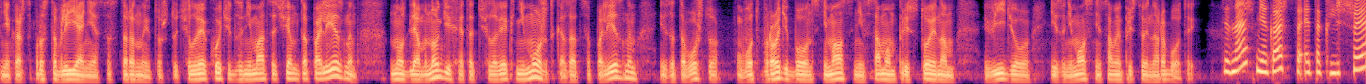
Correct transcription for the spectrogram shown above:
мне кажется, просто влияние со стороны, то, что человек хочет заниматься чем-то полезным, но для многих этот человек не может казаться полезным из-за того, что вот вроде бы он снимался не в самом пристойном видео и занимался не самой пристойной работой. Ты знаешь, мне кажется, это клише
